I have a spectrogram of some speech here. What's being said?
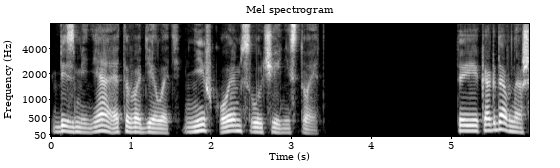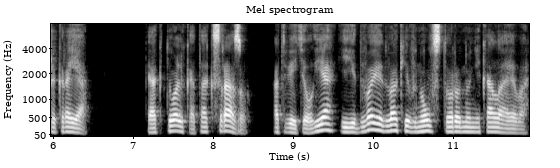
без меня этого делать ни в коем случае не стоит. «Ты когда в наши края?» «Как только, так сразу», – ответил я и едва-едва кивнул в сторону Николаева,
